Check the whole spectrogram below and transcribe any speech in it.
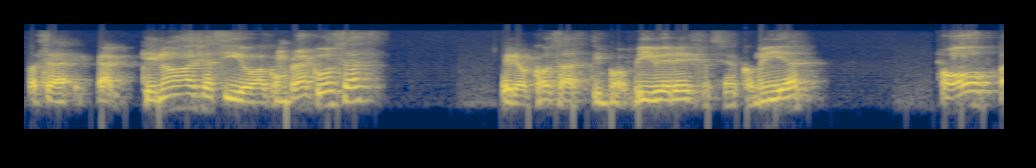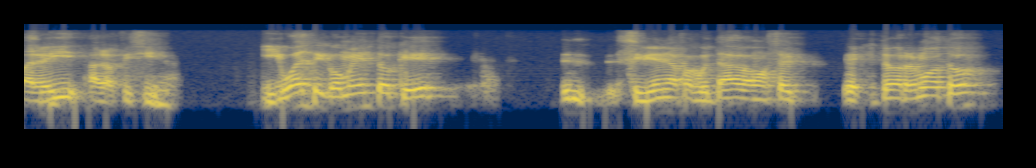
o sea, que no haya sido a comprar cosas, pero cosas tipo víveres, o sea, comida, o para ir a la oficina. Igual te comento que, si bien en la facultad vamos a ser escritor remoto,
